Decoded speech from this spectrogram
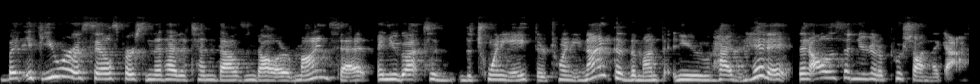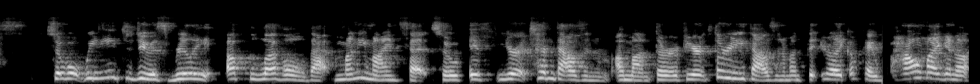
But if you were a salesperson that had a $10,000 mindset and you got to the 28th or 29th of the month and you hadn't hit it, then all of a sudden you're going to push on the gas so what we need to do is really up level that money mindset. So if you're at 10,000 a month or if you're at 30,000 a month that you're like, okay, how am I going to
